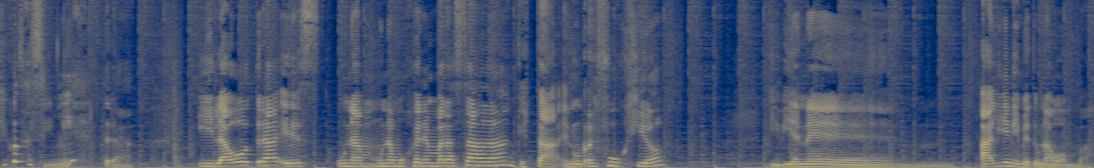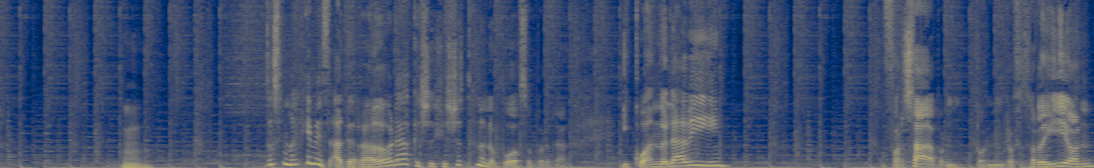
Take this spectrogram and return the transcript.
qué cosa siniestra. Y la otra es una, una mujer embarazada que está en un refugio y viene mm, alguien y mete una bomba. Mm. Dos imágenes aterradoras que yo dije, yo esto no lo puedo soportar. Y cuando la vi, forzada por, por mi profesor de guion,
